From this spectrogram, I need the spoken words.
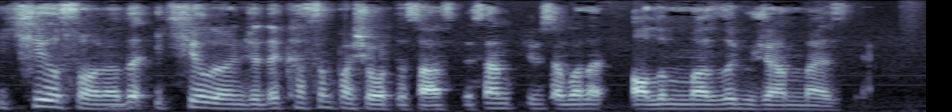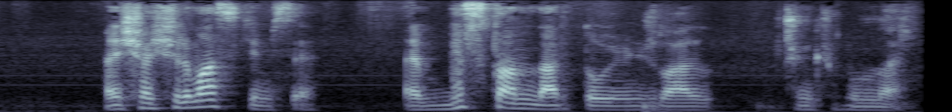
iki yıl sonra da iki yıl önce de Kasımpaşa orta sahası desem kimse bana alınmazda gücenmez yani. yani şaşırmaz kimse. Yani bu standartta oyuncular çünkü bunlar.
